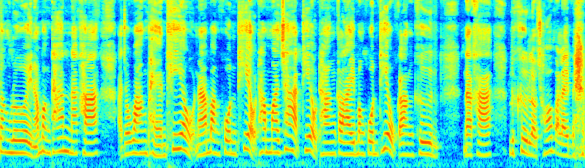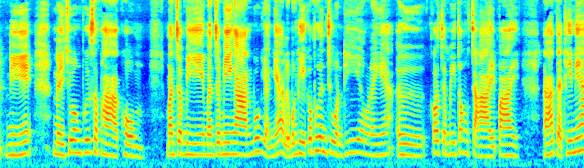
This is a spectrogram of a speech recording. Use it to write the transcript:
จังเลยนะบางท่านนะคะ อาจจะวางแผนเที่ยวนะบางคนเที่ยวธรรมชาติเที่ยวทางไกล บางคนเที่ยวกลางคืนนะคะหรือคือเราชอบอะไรแบบนี้ในช่วงพฤษภาคม มันจะมีมันจะมีงานพวกอย่างเงี้ยหรือบางทีก็เพื่อนชวนเที่ยวอะไรเงี้ยเออก็จะมีต้องจ่ายไปนะคะแต่ทีเนี้ย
